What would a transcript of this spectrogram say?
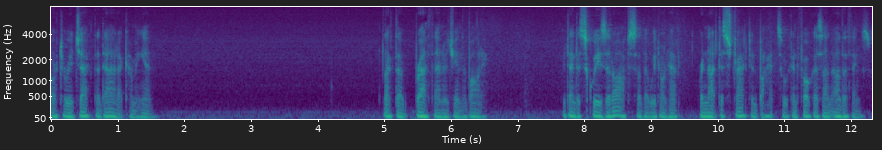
or to reject the data coming in. Like the breath energy in the body. We tend to squeeze it off so that we don't have we're not distracted by it, so we can focus on other things.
